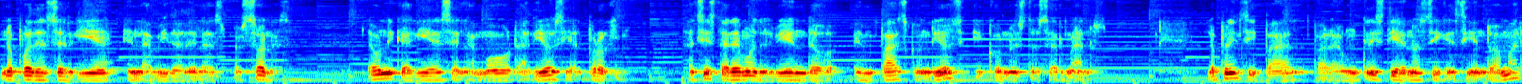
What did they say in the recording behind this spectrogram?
no puede ser guía en la vida de las personas. La única guía es el amor a Dios y al prójimo. Así estaremos viviendo en paz con Dios y con nuestros hermanos. Lo principal para un cristiano sigue siendo amar.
